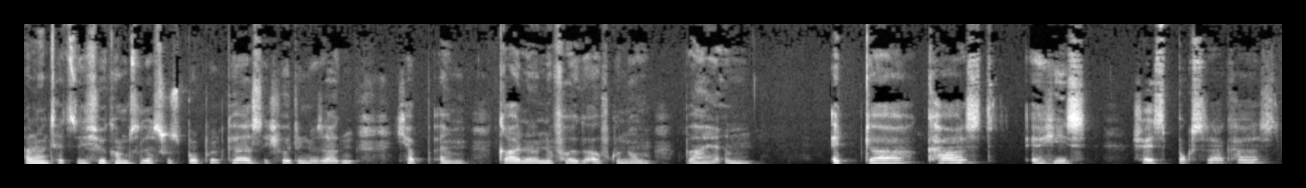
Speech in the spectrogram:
Hallo und herzlich willkommen zu Last Fußball Podcast. Ich wollte nur sagen, ich habe ähm, gerade eine Folge aufgenommen bei ähm, Edgar Cast. Er hieß Scheiß Boxer Cast,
